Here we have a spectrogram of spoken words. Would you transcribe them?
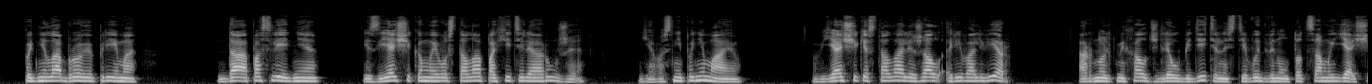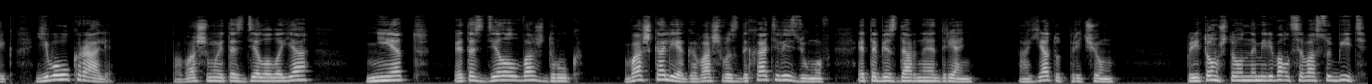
— подняла брови Прима. «Да, последнее. Из ящика моего стола похитили оружие. Я вас не понимаю». В ящике стола лежал револьвер. Арнольд Михайлович для убедительности выдвинул тот самый ящик. Его украли. «По-вашему, это сделала я?» «Нет, это сделал ваш друг». Ваш коллега, ваш воздыхатель Изюмов, это бездарная дрянь. А я тут при чем? При том, что он намеревался вас убить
